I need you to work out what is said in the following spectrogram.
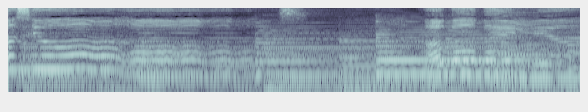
graciós a la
